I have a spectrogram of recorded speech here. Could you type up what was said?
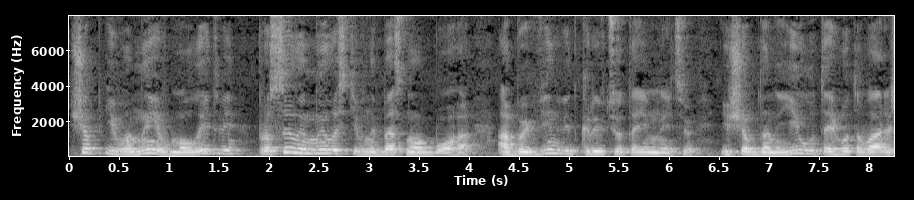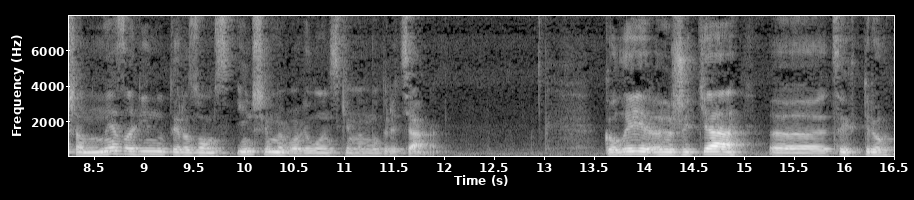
щоб і вони в молитві просили милості в небесного Бога, аби він відкрив цю таємницю, і щоб Даниїлу та його товаришам не загинути разом з іншими вавилонськими мудрецями коли е, життя е, цих трьох,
